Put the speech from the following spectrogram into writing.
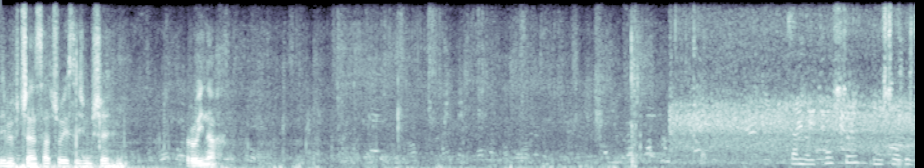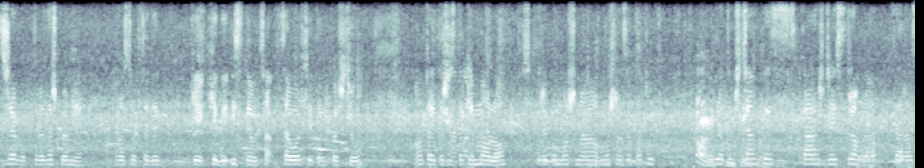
Jesteśmy w Trzęsaczu, jesteśmy przy ruinach. Za mną kościół i jeszcze jakieś drzewo, które też pewnie rosło wtedy, kie- kiedy istniał ca- w całości ten kościół. O, tutaj też jest takie molo, z którego można, można zobaczyć w ogóle tę ściankę z każdej strony. Zaraz,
